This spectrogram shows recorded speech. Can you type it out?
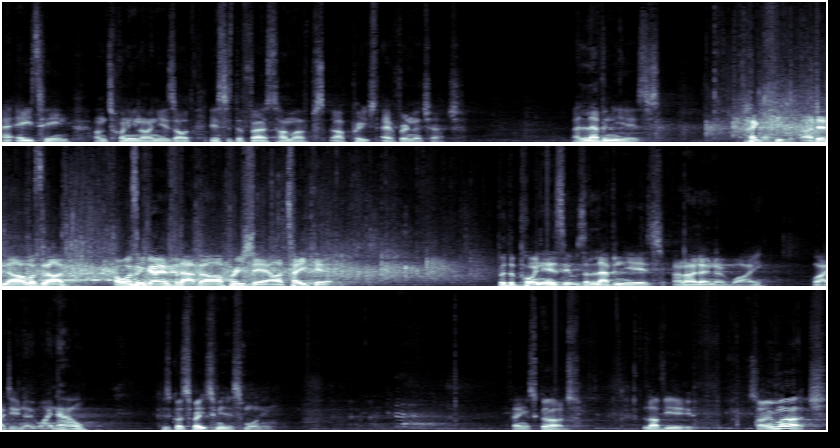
at 18. I'm 29 years old. This is the first time I've, I've preached ever in a church. 11 years. Thank you. I didn't know I wasn't. I wasn't going for that, but I appreciate it. I'll take it. But the point is, it was 11 years, and I don't know why. Well, I do know why now, because God spoke to me this morning. Thanks God. Love you so much.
